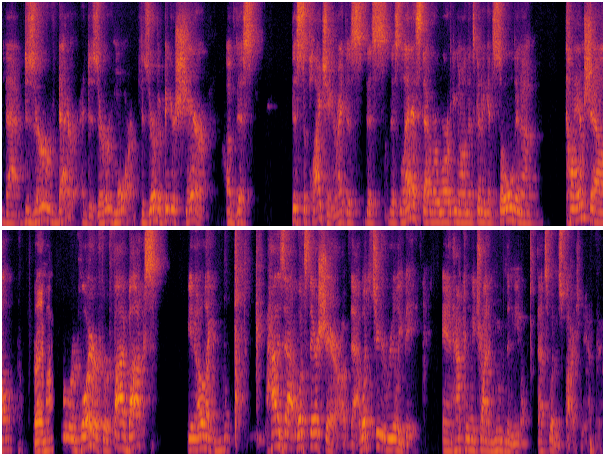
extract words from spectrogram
that deserve better and deserve more, deserve a bigger share of this this supply chain, right? This this this lettuce that we're working on that's going to get sold in a clamshell. Right. Employer for five bucks. You know, like how does that? What's their share of that? What should it really be? And how can we try to move the needle? That's what inspires me there.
